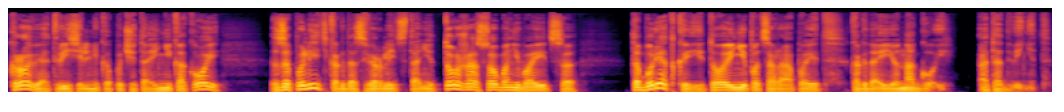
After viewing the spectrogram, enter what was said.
крови от висельника, почитай, никакой — Запылить, когда сверлить станет, тоже особо не боится. Табуреткой и то и не поцарапает, когда ее ногой отодвинет.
